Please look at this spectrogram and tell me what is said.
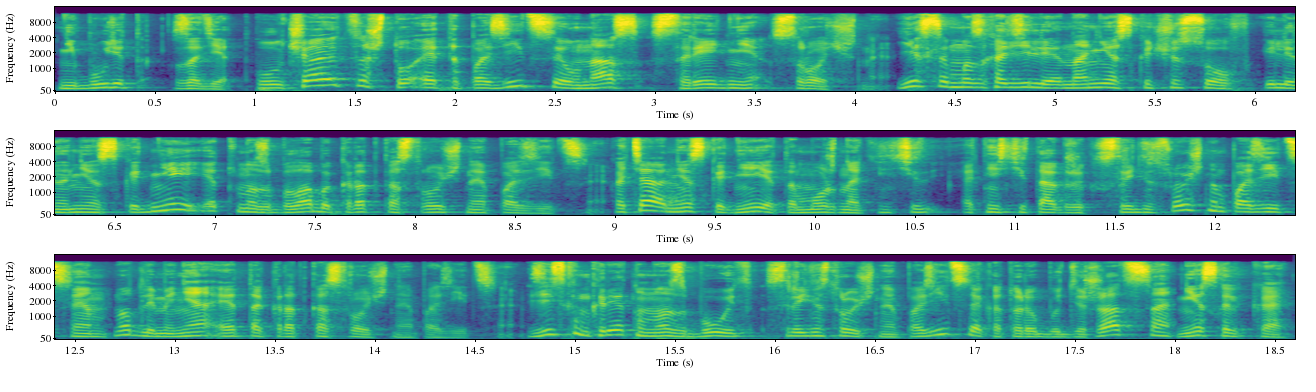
не будет задет. Получается, что эта позиция у нас среднесрочная. Если мы заходили на несколько часов или на несколько дней, это у нас была бы краткосрочная позиция. Хотя несколько дней это можно отнести, отнести также к среднесрочным позициям, но для меня это краткосрочная позиция. Здесь конкретно у нас будет среднесрочная позиция, которая будет держаться несколько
